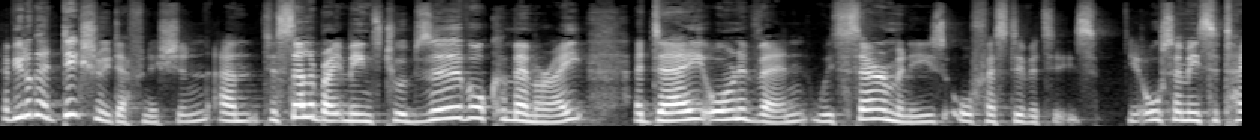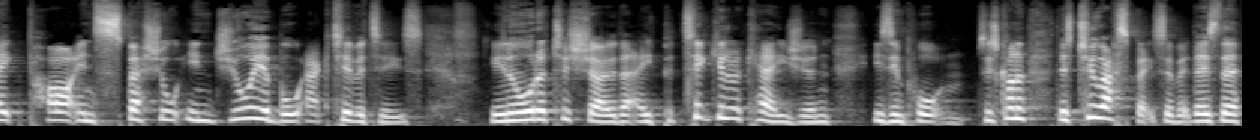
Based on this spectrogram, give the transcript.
if you look at a dictionary definition, um, to celebrate means to observe or commemorate a day or an event with ceremonies or festivities. It also means to take part in special, enjoyable activities in order to show that a particular occasion is important. So it's kind of there's two aspects of it. There's the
